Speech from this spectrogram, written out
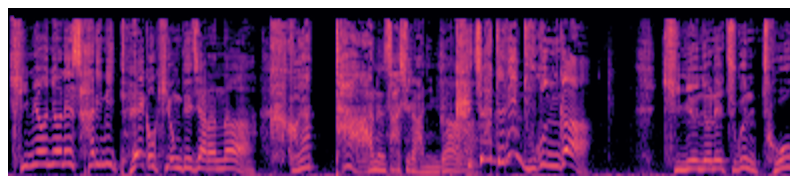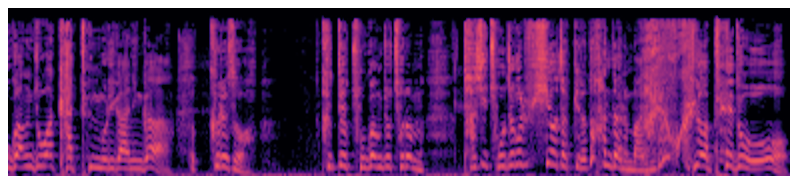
김연년의 살임이 대거 기용되지 않았나 그거야 다 아는 사실 아닌가 그 자들이 누군가 김연년의 죽은 조광조와 같은 무리가 아닌가? 그래서 그때 조광조처럼 다시 조정을 휘어잡기라도 한다는 말인가? 아유, 그렇대도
